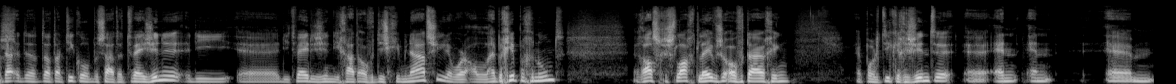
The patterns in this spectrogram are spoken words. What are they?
da, dat, dat artikel bestaat uit twee zinnen. Die, uh, die tweede zin die gaat over discriminatie. Er worden allerlei begrippen genoemd. Ras, geslacht, levensovertuiging, uh, politieke gezinten uh, en, en, um,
